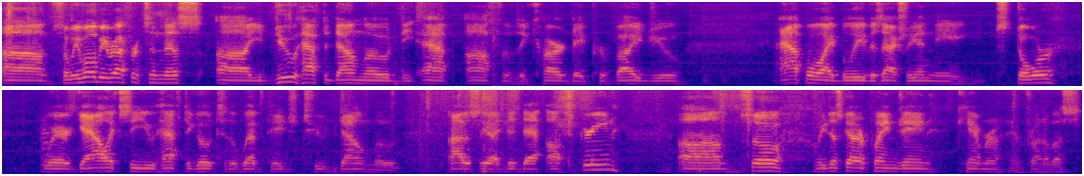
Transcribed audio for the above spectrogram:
Um, so we will be referencing this. Uh, you do have to download the app off of the card they provide you. Apple, I believe, is actually in the store, where Galaxy you have to go to the web page to download. Obviously, I did that off screen. Um, so we just got our plain Jane camera in front of us.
